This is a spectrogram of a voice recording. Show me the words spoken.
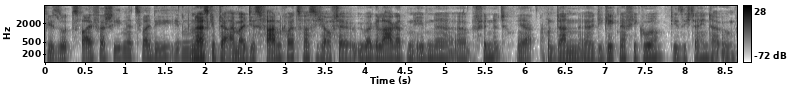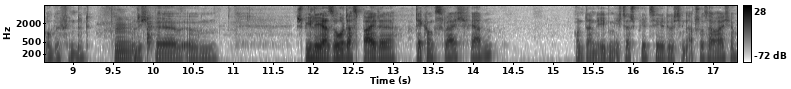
Wieso zwei verschiedene 2D-Ebenen? Na, es gibt ja einmal dieses Fadenkreuz, was sich auf der übergelagerten Ebene äh, befindet, Ja. und dann äh, die Gegnerfigur, die sich dahinter irgendwo befindet. Hm. Und ich be, ähm, spiele ja so, dass beide deckungsgleich werden und dann eben ich das Spielziel durch den Abschluss erreiche.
